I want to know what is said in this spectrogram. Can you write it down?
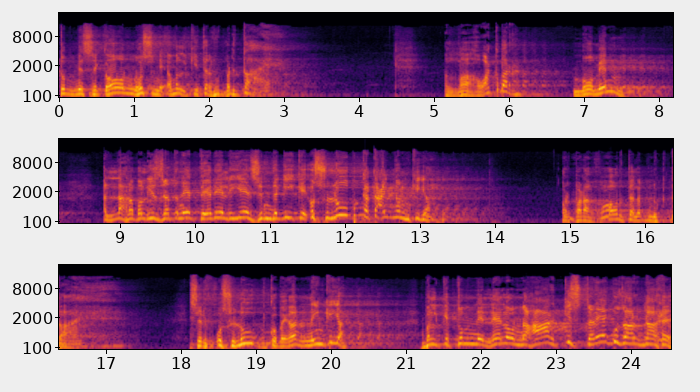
تم میں سے کون حسن عمل کی طرف بڑھتا ہے؟ اللہ اکبر۔ مومن اللہ رب العزت نے تیرے لیے زندگی کے اسلوب کا تعین کیا۔ اور بڑا غور طلب نکتا ہے۔ صرف اسلوب کو بیان نہیں کیا، بلکہ تم نے لیل و نہار کس طرح گزارنا ہے۔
